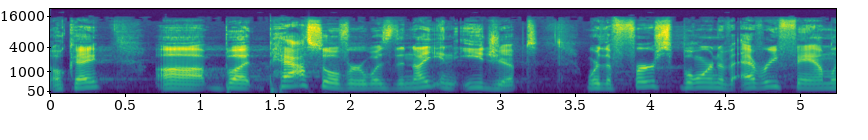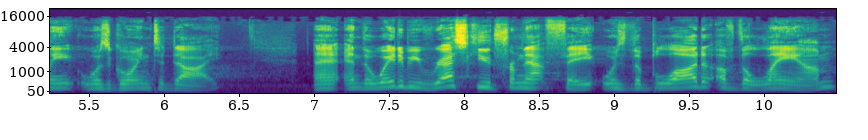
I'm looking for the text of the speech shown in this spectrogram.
Okay? Uh, but Passover was the night in Egypt where the firstborn of every family was going to die. And, and the way to be rescued from that fate was the blood of the lamb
